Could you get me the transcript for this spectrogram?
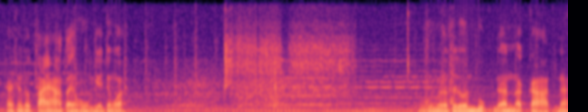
ประชาชนตัวตายหาตายโหงเยอะจังวะโอ้ยเหมือนจะโดนบุกด้านอากาศนะ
